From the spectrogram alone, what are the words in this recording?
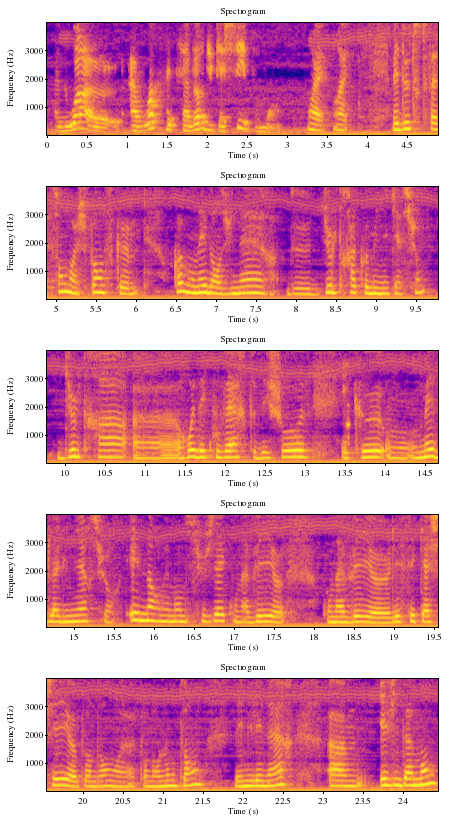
Ça doit avoir cette saveur du cachet pour moi. Ouais, ouais. Mais de toute façon, moi, je pense que comme on est dans une ère d'ultra communication, d'ultra redécouverte des choses et que on, met de la lumière sur énormément de sujets qu'on avait qu'on avait euh, euh, pendant, euh, pendant longtemps, les millénaires. évidemment,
